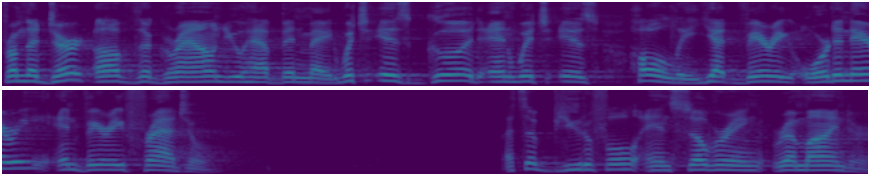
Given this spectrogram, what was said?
From the dirt of the ground you have been made, which is good and which is holy, yet very ordinary and very fragile. That's a beautiful and sobering reminder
